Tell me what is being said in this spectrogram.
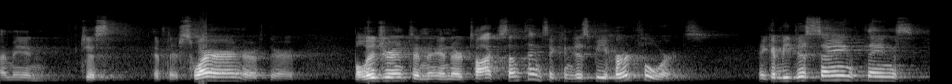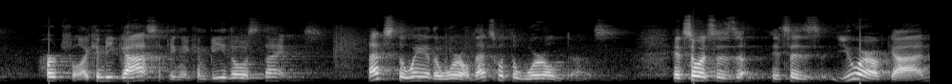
I mean, just if they're swearing or if they're belligerent in, in their talk, sometimes it can just be hurtful words. It can be just saying things hurtful. It can be gossiping. It can be those things. That's the way of the world. That's what the world does. And so it says, it says, you are of God,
